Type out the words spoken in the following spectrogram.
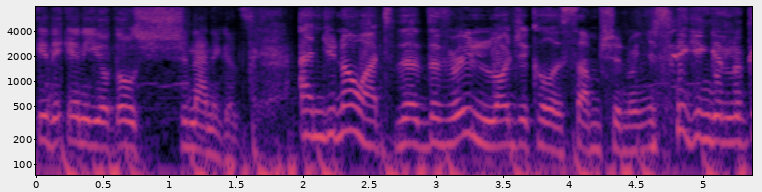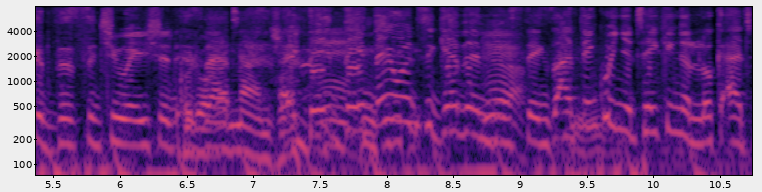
in any of those shenanigans? And you know what? The the very logical assumption when you're taking a look at this situation is that one, They, they, they were together in Yeah. these things. I think when you're taking a look at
